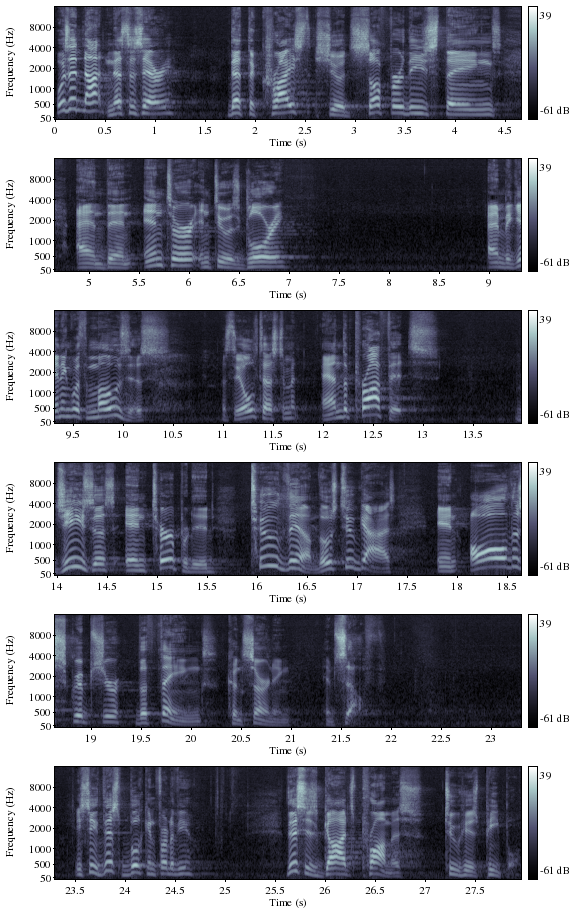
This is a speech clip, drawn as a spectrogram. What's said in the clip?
was it not necessary that the Christ should suffer these things and then enter into his glory? And beginning with Moses, that's the Old Testament, and the prophets, Jesus interpreted to them, those two guys, in all the scripture, the things concerning himself. You see, this book in front of you, this is God's promise to his people.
